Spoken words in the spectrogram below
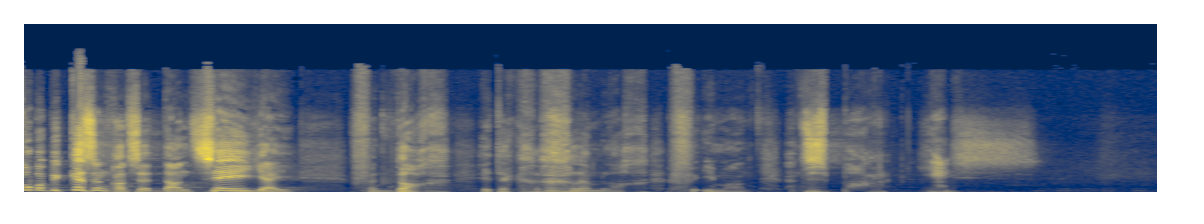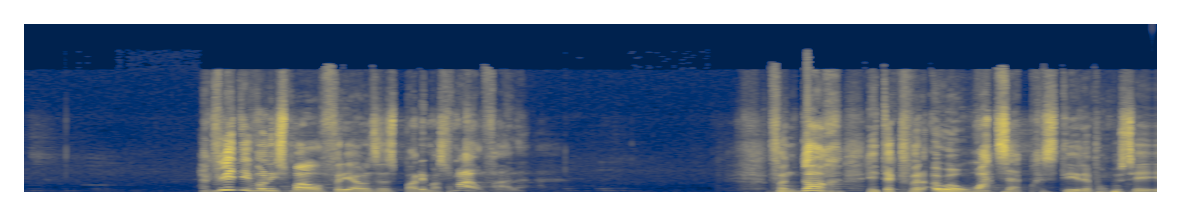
kop op die kussing gaan sit, dan sê jy, vandag het ek geglimlag vir iemand en spar. Yes. Ek weet jy wil nie smile vir die ouens in spar nie, maar smile vir hulle. Vandag het ek vir oue WhatsApp gestuur en hom gesê,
